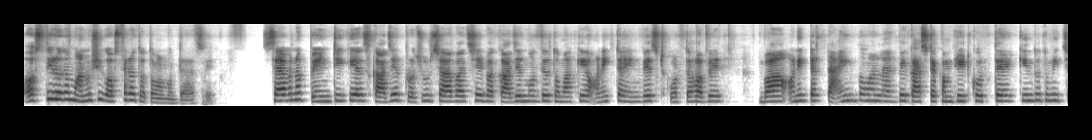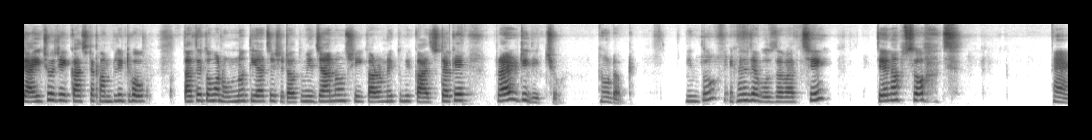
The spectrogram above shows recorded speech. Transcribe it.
অস্থিরতা, মানসিক অস্থিরতা তোমার মধ্যে আছে। সেভেন অফ পেন্টিকেলস কাজের প্রচুর চাপ আছে বা কাজের মধ্যে তোমাকে অনেকটা ইনভেস্ট করতে হবে। বা অনেকটা টাইম তোমার লাগবে কাজটা কমপ্লিট করতে। কিন্তু তুমি চাইছো যে কাজটা কমপ্লিট হোক, তাতে তোমার উন্নতি আছে সেটাও তুমি জানো, সেই কারণে তুমি কাজটাকে প্রায়োরিটি দিচ্ছ নো ডাউট কিন্তু এখানে যা বুঝতে পারছি টেন অফ সোর্স হ্যাঁ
